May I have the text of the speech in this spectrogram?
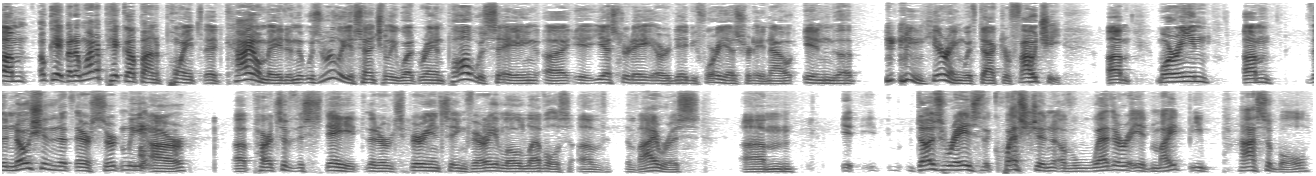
Um, okay, but I want to pick up on a point that Kyle made, and that was really essentially what Rand Paul was saying uh, yesterday or day before yesterday now in the hearing with Dr. Fauci. Um, Maureen, um, the notion that there certainly are uh, parts of the state that are experiencing very low levels of the virus um, it, it does raise the question of whether it might be possible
